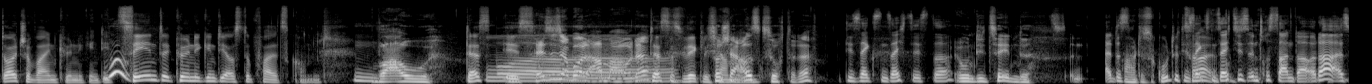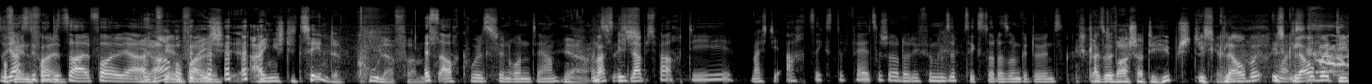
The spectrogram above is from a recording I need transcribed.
deutsche Weinkönigin. Die zehnte Königin, die aus der Pfalz kommt. Wow. Das Wow. ist, Das ist ja wohl Hammer, oder? das ist wirklich Das hast du ja Hammer. ausgesucht, oder? Die 66. Und die zehnte. Äh, Das, Ah, das ist eine gute die Zahl. 66 ist interessanter, oder? Also Auf ja, jeden ist eine gute Fall. Zahl, voll, ja. Ja, wobei ich eigentlich die zehnte cooler fand. Ist auch cool, ist schön rund, ja. Ja. Und Was ich, ich glaube, ich war auch die, war ich die 80. pfälzische oder die 75. oder so ein Gedöns. Ich glaube, Also, du warst halt die hübschste. Ich glaube, ich glaube, die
